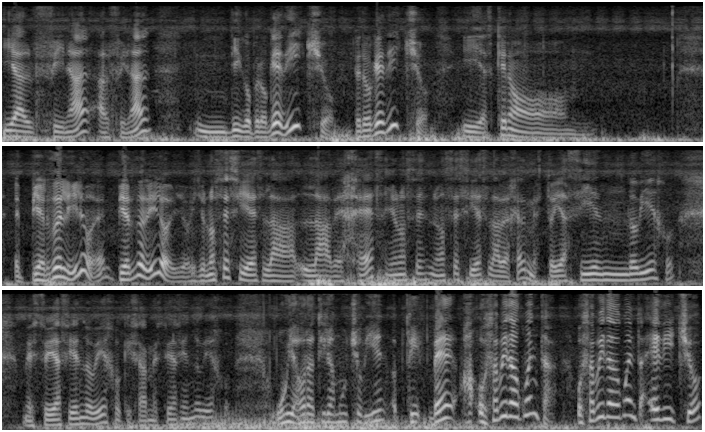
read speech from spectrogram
y al final, al final digo, pero ¿qué he dicho? ¿Pero qué he dicho? Y es que no... Eh, pierdo el hilo, ¿eh? Pierdo el hilo. Yo, no sé si es la, vejez, yo no sé, no sé si es la vejez, me estoy haciendo viejo, me estoy haciendo viejo, quizás me estoy haciendo viejo. Uy, ahora tira mucho viento. ¿Ve? Ah, ¿Os habéis dado cuenta? ¿Os habéis dado cuenta? He dicho,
